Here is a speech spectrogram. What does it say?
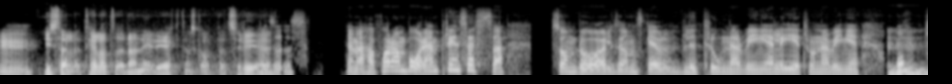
Mm, istället hela tiden i det äktenskapet. Så det, precis. Ja, men här får han både en prinsessa som då liksom ska bli tronarvinge eller ge tronarvinge Mm. och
